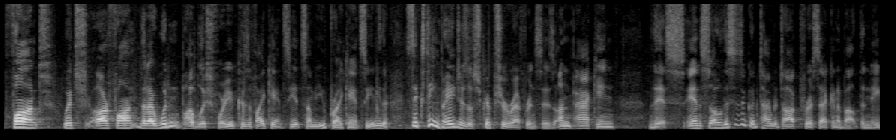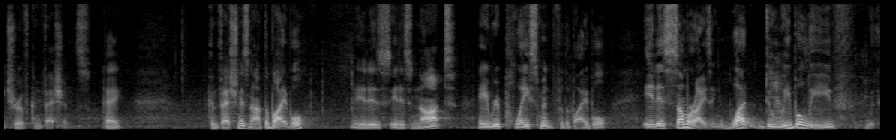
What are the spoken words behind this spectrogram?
font, which are font that I wouldn't publish for you, because if I can't see it, some of you probably can't see it either. 16 pages of scripture references unpacking this. And so this is a good time to talk for a second about the nature of confessions, okay? Confession is not the Bible. It is, it is not a replacement for the Bible. It is summarizing what do we believe with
